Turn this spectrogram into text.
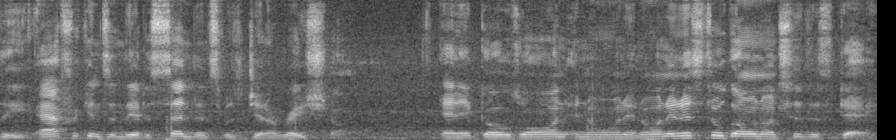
the Africans and their descendants was generational. And it goes on and on and on, and it's still going on to this day.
